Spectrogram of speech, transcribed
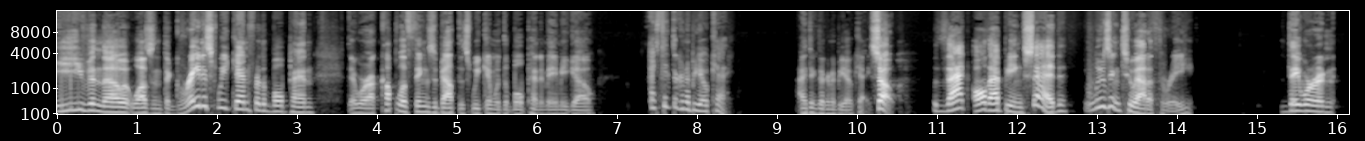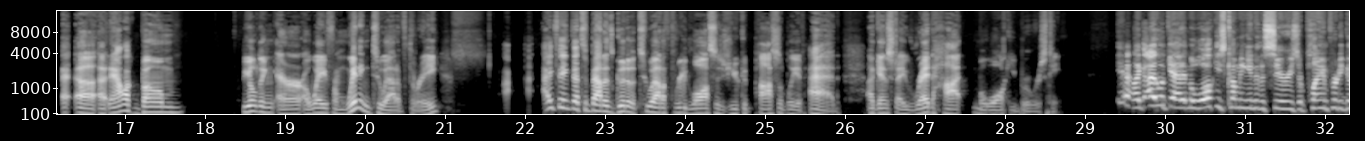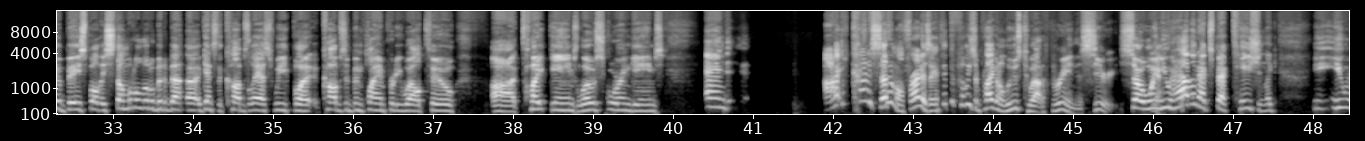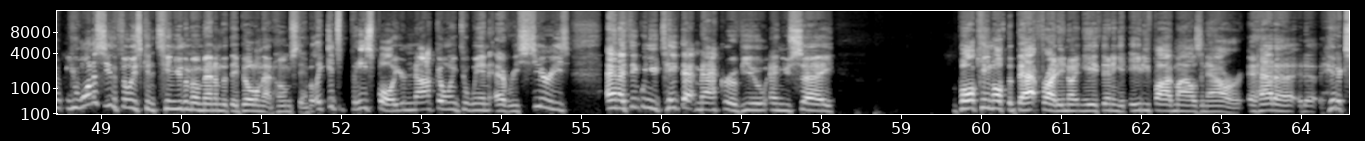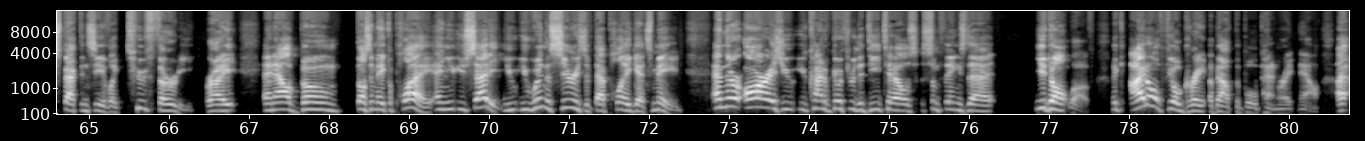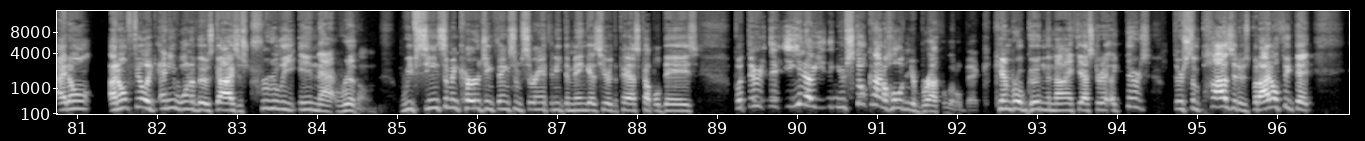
Even though it wasn't the greatest weekend for the bullpen, there were a couple of things about this weekend with the bullpen that made me go, I think they're going to be okay. I think they're going to be okay. So, that all that being said, losing two out of three, they were an uh, an Alec Bohm fielding error away from winning two out of three. I- think that's about as good of a two out of three loss as you could possibly have had against a red hot Milwaukee Brewers team. Yeah, like I look at it, Milwaukee's coming into the series. They're playing pretty good baseball. They stumbled a little bit about, uh, against the Cubs last week, but Cubs have been playing pretty well too. Uh, tight games, low scoring games, and I kind of said it on Friday. I was like, I think the Phillies are probably going to lose two out of three in this series. So when Yeah. you have an expectation, like you you want to see the Phillies continue the momentum that they built on that homestand, but like it's baseball, you're not going to win every series. And I think when you take that macro view and you say, ball came off the bat Friday night in the eighth inning at 85 miles an hour. It had a, a hit expectancy of like 230, right? And Alec Bohm doesn't make a play. And you, you said it. You you win the series if that play gets made. And there are, as you you kind of go through the details, some things that you don't love. Like I don't feel great about the bullpen right now. I, I don't I don't feel like any one of those guys is truly in that rhythm. We've seen some encouraging things from Seranthony Dominguez here the past couple days but there, you know, you- you're still kind of holding your breath a little bit. Kimbrel good in the ninth yesterday. Like there's there's some positives, but I don't think that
